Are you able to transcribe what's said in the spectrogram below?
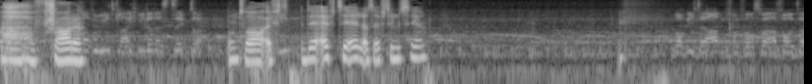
Ah, schade. Favorit gleich wieder das Zepter. Und zwar F der FCL, also FC Luzern. Noch nicht der Abend von François Affolter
